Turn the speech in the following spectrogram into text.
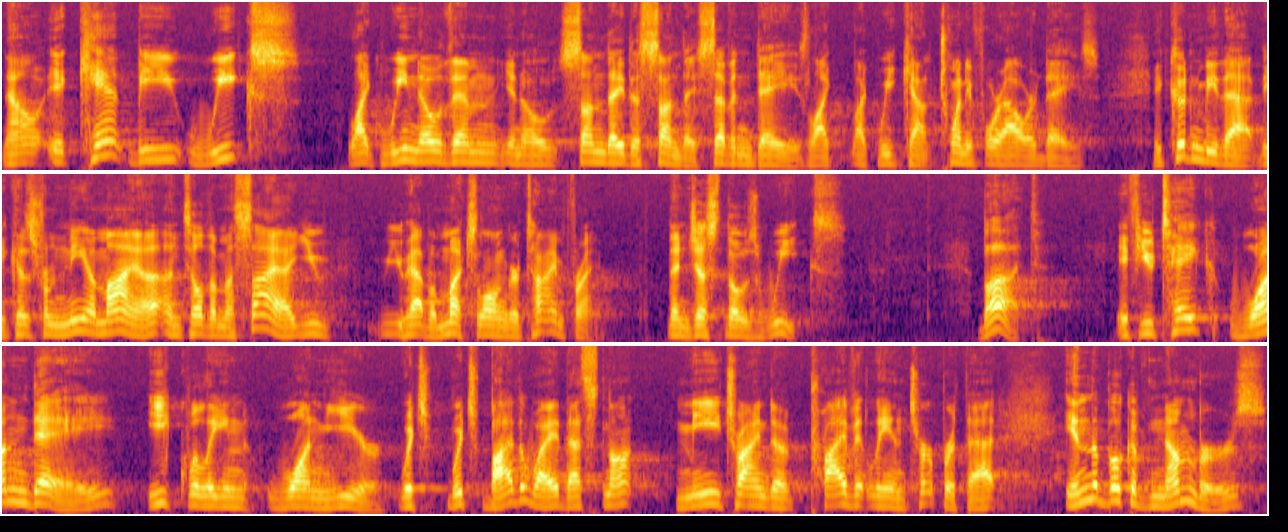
Now, it can't be weeks like we know them, you know, Sunday to Sunday, seven days, like, like we count, 24 hour days. It couldn't be that because from Nehemiah until the Messiah, you, you have a much longer time frame than just those weeks. But if you take one day equaling one year, which, which by the way, that's not me trying to privately interpret that. In the book of Numbers,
